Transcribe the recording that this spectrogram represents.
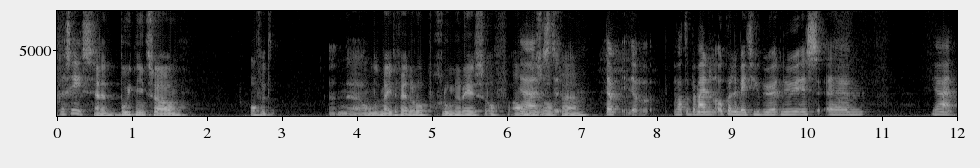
precies. En het boeit niet zo of het 100 meter verderop groener is of anders. dus of, de- ehm, Dan- wat er bij mij dan ook wel een beetje gebeurt nu is, ehm, ja,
